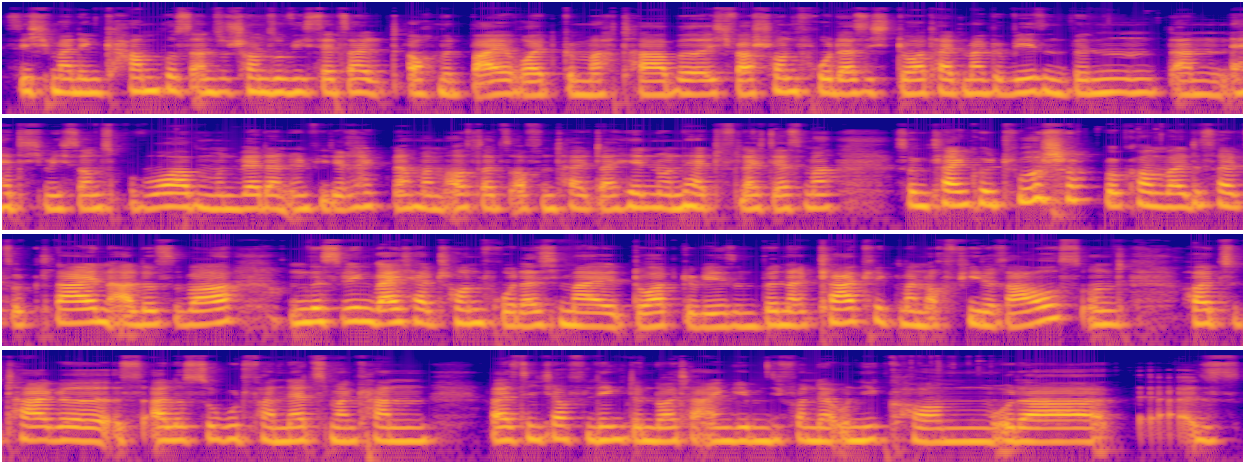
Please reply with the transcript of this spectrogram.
sich mal den Campus anzuschauen, so wie ich es jetzt halt auch mit Bayreuth gemacht habe. Ich war schon froh, dass ich dort halt mal gewesen bin. Dann hätte ich mich sonst beworben und wäre dann irgendwie direkt nach meinem Auslandsaufenthalt dahin und hätte vielleicht erstmal so einen kleinen Kulturschock bekommen, weil das halt so klein alles war. Und deswegen war ich halt schon froh, dass ich mal dort gewesen bin. klar kriegt man auch viel raus und heutzutage ist alles so gut vernetzt. Man kann, weiß nicht, auf LinkedIn Leute eingeben, die von der Uni kommen oder oder also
